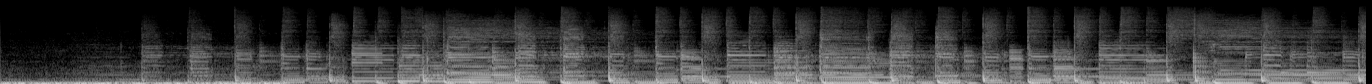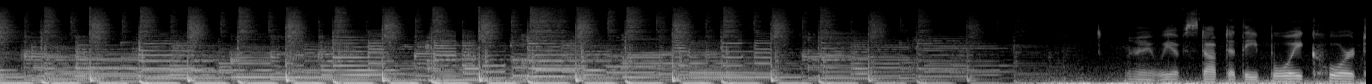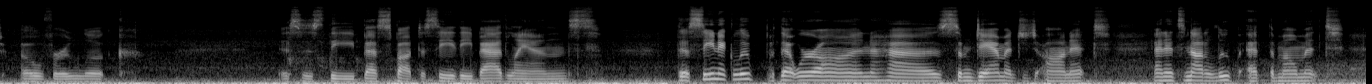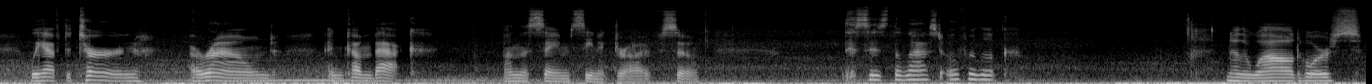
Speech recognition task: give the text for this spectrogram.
Stopped at the Boicourt Overlook. This is the best spot to see the Badlands. The scenic loop that we're on has some damage on it, and it's not a loop at the moment. We have to turn around and come back on the same scenic drive. So this is the last overlook. Another wild horse.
